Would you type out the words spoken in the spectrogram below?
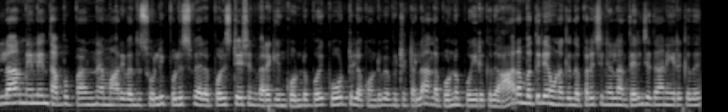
எல்லார் மேலேயும் தப்பு பண்ண மாதிரி வந்து சொல்லி போலீஸ் வேறு போலீஸ் ஸ்டேஷன் வரைக்கும் கொண்டு போய் கோர்ட்டில் கொண்டு போய் விட்டுட்டெல்லாம் அந்த பொண்ணு போயிருக்குது. ஆரம்பத்திலே உனக்கு இந்த பிரச்சனையெல்லாம் தெரிஞ்சு தானே இருக்குது?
